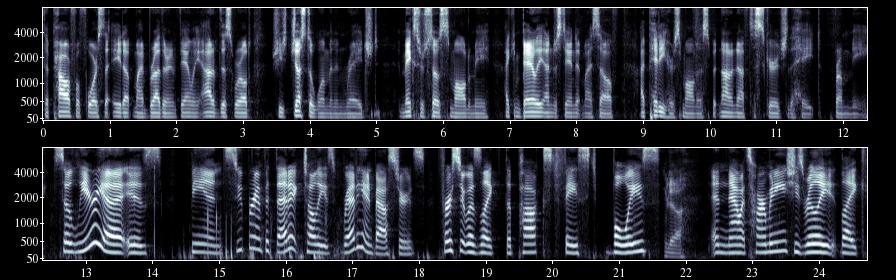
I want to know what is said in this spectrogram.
the powerful force that ate up my brother and family out of this world. She's just a woman enraged. It makes her so small to me. I can barely understand it myself. I pity her smallness, but not enough to scourge the hate from me. So Lyria is being super empathetic to all these red hand bastards. First, it was like the pox faced boys, Yeah. and now it's Harmony. She's really like,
